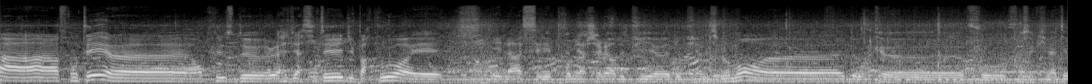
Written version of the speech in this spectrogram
à affronter, euh, en plus de l'adversité, du parcours. Et, là, c'est les premières chaleurs depuis, euh, depuis un petit moment. euh, donc, il faut, faut s'acclimater.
